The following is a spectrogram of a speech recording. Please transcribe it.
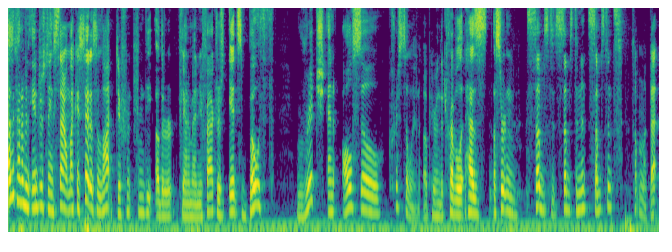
Has a kind of an interesting sound. Like I said, it's a lot different from the other piano manufacturers. It's both rich and also crystalline up here in the treble. It has a certain substance, substance, substance, something like that,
